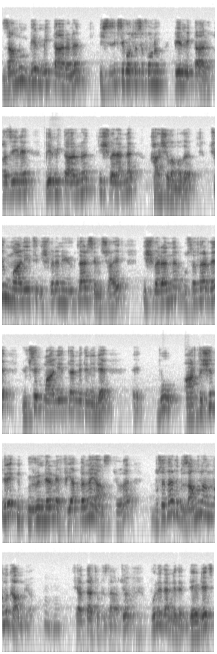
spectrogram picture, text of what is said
zammın bir miktarını işsizlik sigortası fonu, bir miktarı hazine, bir miktarını işverenler karşılamalı. Tüm maliyeti işverene yüklerseniz şayet işverenler bu sefer de yüksek maliyetler nedeniyle e, bu artışı direkt ürünlerine, fiyatlarına yansıtıyorlar. Bu sefer de bir zamın anlamı kalmıyor. Fiyatlar çok hızlı artıyor. Bu nedenle de devlet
